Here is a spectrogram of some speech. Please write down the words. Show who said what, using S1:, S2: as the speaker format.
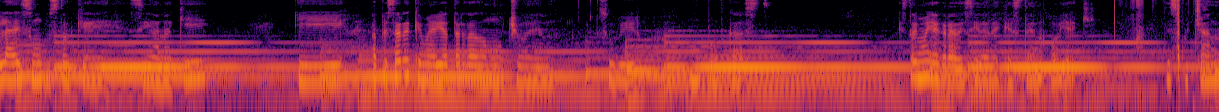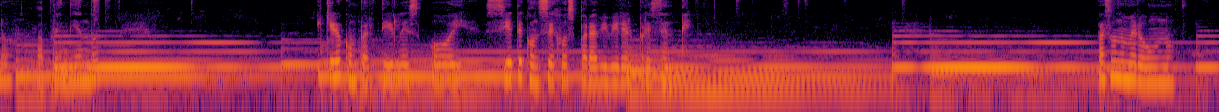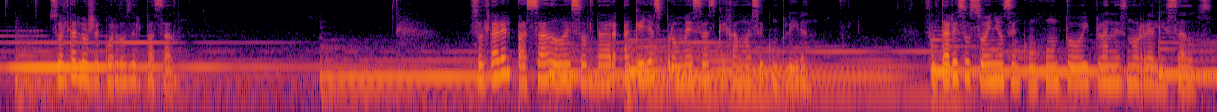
S1: Hola, es un gusto que sigan aquí y a pesar de que me había tardado mucho en subir un podcast, estoy muy agradecida de que estén hoy aquí, escuchando, aprendiendo y quiero compartirles hoy siete consejos para vivir el presente. Paso número uno. Suelta los recuerdos del pasado. Soltar el pasado es soltar aquellas promesas que jamás se cumplirán. Soltar esos sueños en conjunto y planes no realizados.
